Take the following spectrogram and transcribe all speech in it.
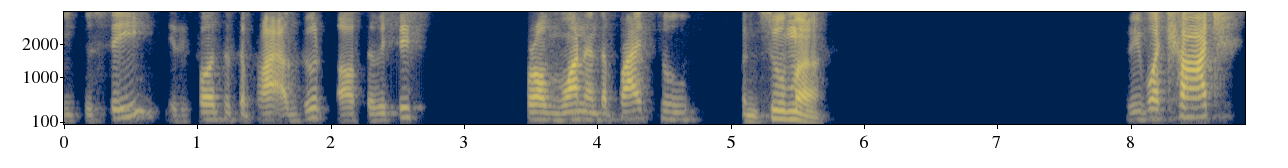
B2C, it refers to supply of goods or services from one enterprise to consumer. Reverse charge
